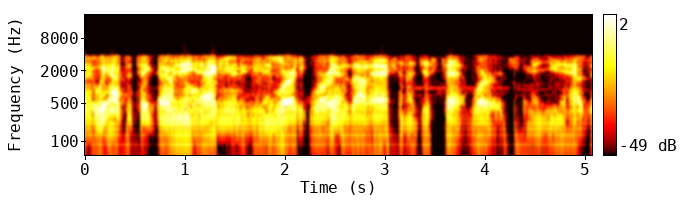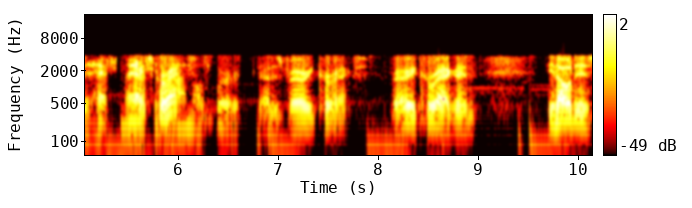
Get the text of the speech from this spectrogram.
uh, we have to take Yeah, back we need our action. I mean, words words can't- without action are just that words. I mean, you have That- to have some action behind those words. That is very correct. Very correct. And you know, there's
